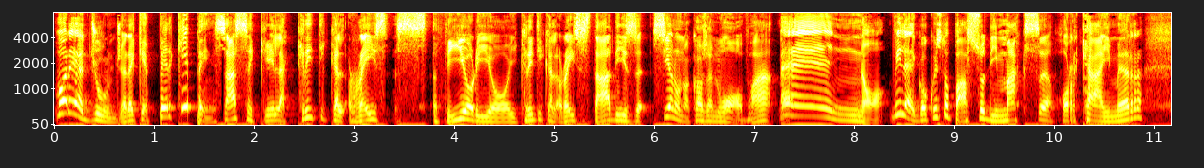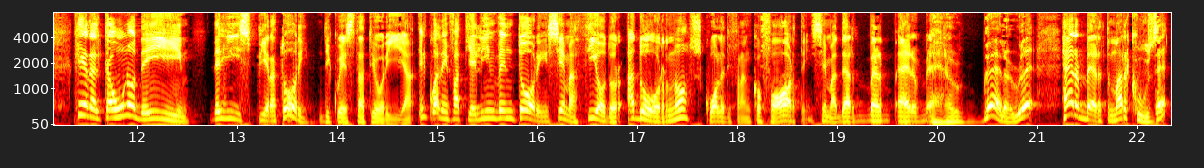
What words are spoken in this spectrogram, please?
Vorrei aggiungere che per chi pensasse che la critical race theory o i critical race studies siano una cosa nuova, eh no. Vi leggo questo passo di Max Horkheimer, che in realtà è uno dei, degli ispiratori di questa teoria, il quale infatti è l'inventore insieme a Theodor Adorno, scuola di Francoforte, insieme ad Herbert, Herbert, Herbert Marcuse,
